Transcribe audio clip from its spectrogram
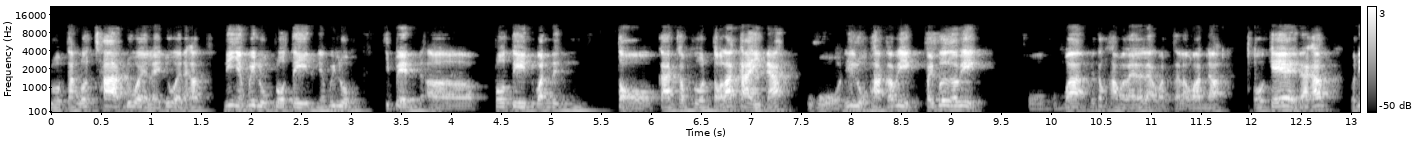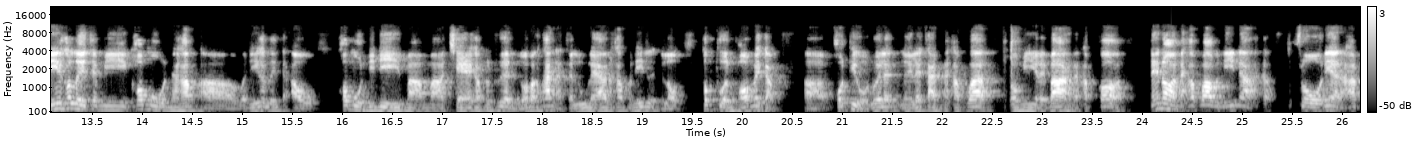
รวมทั้งรสชาติด้วยอะไรด้วยนะครับ นี่ยังไม่รวมโปรตีนยังไม่รวมที่เป็นเอ่อโปรตีนวันหนึ่งต่อการคำนวณต่อร่างกายนะโอ้โหนี่รวมผักก็อีกไฟเบอร์ก็อีก โอ้โหผมว่าไม่ต้องทำอะไรแล้วแหละวันแต่ละวันเนาะโอเคนะครับ วันนี้เขาเลยจะมีข้อมูลนะครับอ่าวันนี้เขาเลยจะเอาข้อมูลดีๆ มามาแชร์กับเพื่อนๆหรือว่าบางท่านอาจจะรู้แล้วนะครับ วันนี้เราทบทวนพร้อมไปกับโค้ชพี่โอด้วยเลยแล้วกันนะครับ ว่าเรามีอะไรบ้างนะครับ ก็แน่นอนนะครับว่าวันนี้นะครับโฟลเนี่ยนะครับ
